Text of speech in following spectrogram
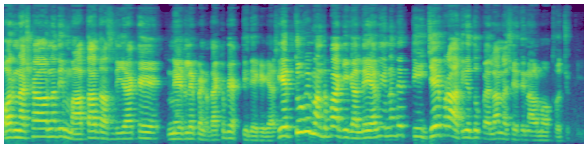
ਔਰ ਨਸ਼ਾ ਉਹਨਾਂ ਦੀ ਮਾਤਾ ਦੱਸਦੀ ਹੈ ਕਿ ਨੇੜਲੇ ਪਿੰਡ ਦਾ ਇੱਕ ਵਿਅਕਤੀ ਦੇ ਕੇ ਗਿਆ ਸੀ। ਇਹ ਤੋਂ ਵੀ ਮੰਦਭਾਗੀ ਗੱਲ ਇਹ ਹੈ ਵੀ ਇਹਨਾਂ ਦੇ ਤੀਜੇ ਭਰਾ ਦੀ ਉਦੋਂ ਪਹਿਲਾਂ ਨਸ਼ੇ ਦੇ ਨਾਲ ਮੌਤ ਹੋ ਚੁੱਕੀ ਹੈ।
